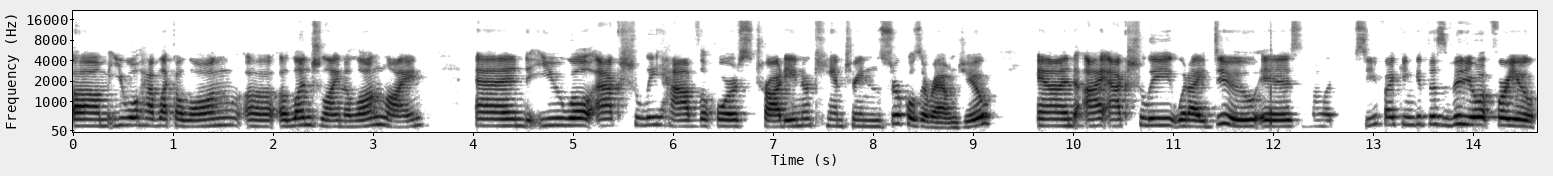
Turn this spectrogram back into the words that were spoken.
um, you will have like a long, uh, a lunge line, a long line, and you will actually have the horse trotting or cantering in circles around you. And I actually, what I do is, I'm gonna see if I can get this video up for you,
